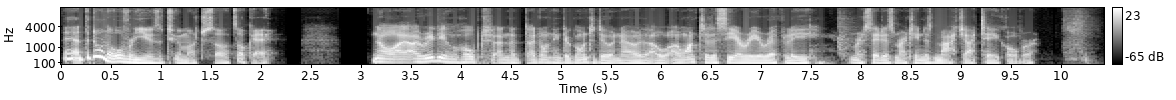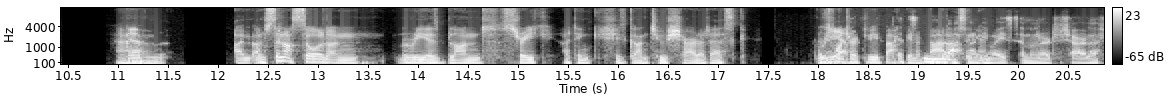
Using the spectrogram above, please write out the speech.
yeah, they don't overuse it too much, so it's okay. No, I, I really hoped, and I don't think they're going to do it now. I, I wanted to see a Rhea Ripley Mercedes Martinez match at Takeover. Um, Yeah. I'm I'm still not sold on Rhea's blonde streak. I think she's gone too Charlotte esque. I just want her to be back It's being a badass not again. anyway similar to Charlotte.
